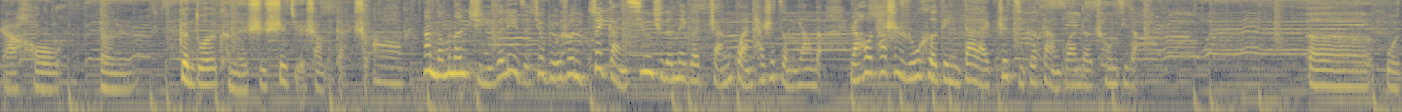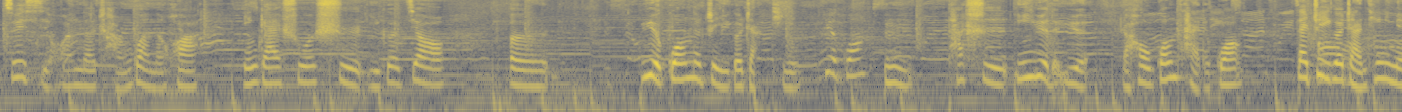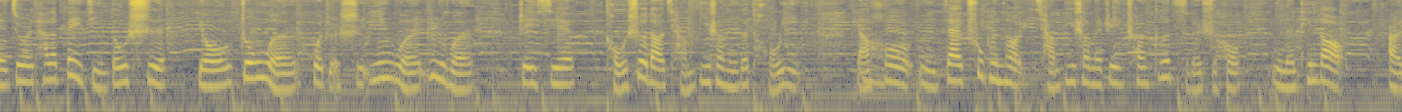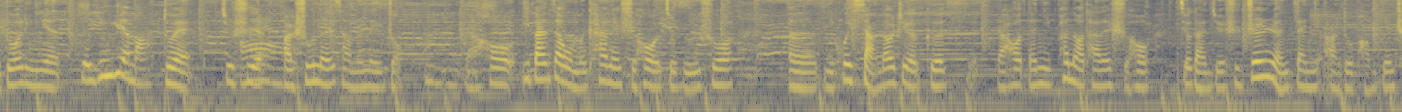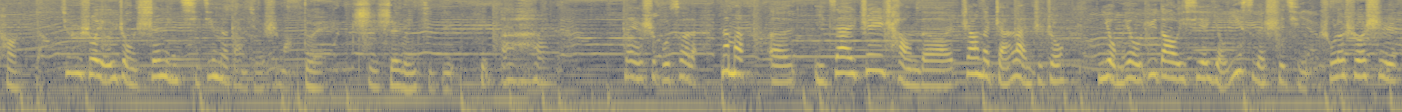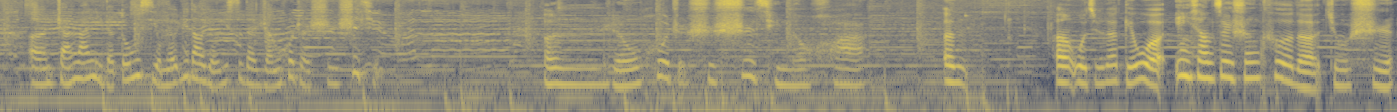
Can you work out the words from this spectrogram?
然后，嗯。更多的可能是视觉上的感受啊，那能不能举一个例子？就比如说你最感兴趣的那个展馆，它是怎么样的？然后它是如何给你带来这几个感官的冲击的？呃，我最喜欢的场馆的话，应该说是一个叫呃月光的这一个展厅。月光？嗯，它是音乐的乐，然后光彩的光，在这一个展厅里面，就是它的背景都是。由中文或者是英文、日文这些投射到墙壁上的一个投影，然后你在触碰到墙壁上的这一串歌词的时候，你能听到耳朵里面有音乐吗？对，就是耳熟能详的那种。然后一般在我们看的时候，就比如说，呃，你会想到这个歌词，然后等你碰到它的时候，就感觉是真人在你耳朵旁边唱一样。就是说有一种身临其境的感觉，是吗？对。是身临其境啊！那也是不错的。那么，呃，你在这一场的这样的展览之中，你有没有遇到一些有意思的事情？除了说是，嗯，展览里的东西，有没有遇到有意思的人或者是事情？嗯，人或者是事情的话，嗯，嗯，我觉得给我印象最深刻的就是，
